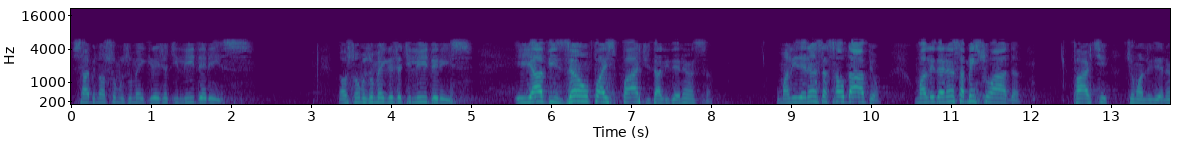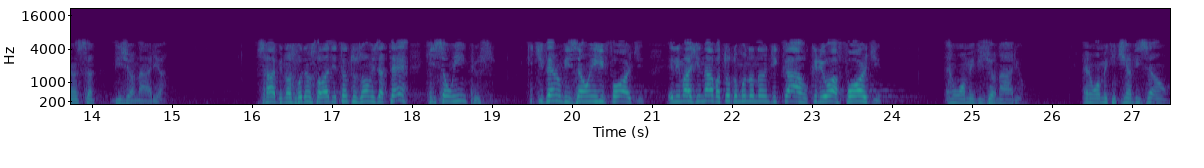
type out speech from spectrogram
Sabe, nós somos uma igreja de líderes. Nós somos uma igreja de líderes. E a visão faz parte da liderança. Uma liderança saudável, uma liderança abençoada, parte de uma liderança visionária. Sabe, nós podemos falar de tantos homens até que são ímpios, que tiveram visão. Henry Ford, ele imaginava todo mundo andando de carro, criou a Ford. Era um homem visionário, era um homem que tinha visão.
